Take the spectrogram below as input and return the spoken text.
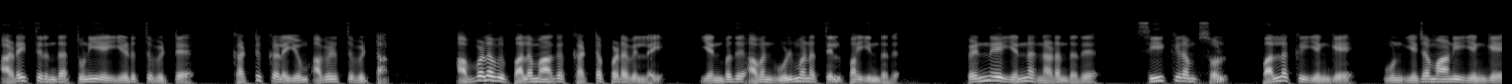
அடைத்திருந்த துணியை எடுத்துவிட்டு கட்டுக்களையும் அவிழ்த்து விட்டான். அவ்வளவு பலமாக கட்டப்படவில்லை என்பது அவன் உள்மனத்தில் பயிந்தது பெண்ணே என்ன நடந்தது? சீக்கிரம் சொல். பல்லக்கு எங்கே? உன் எஜமானி எங்கே?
